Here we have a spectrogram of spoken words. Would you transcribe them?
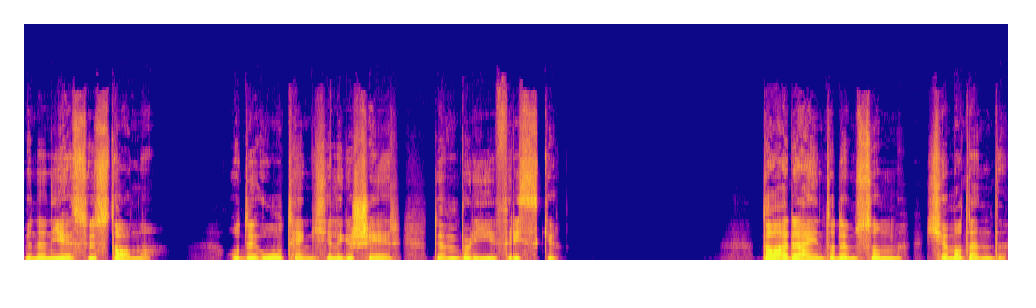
men en Jesus stana, og det utenkelige skjer, de blir friske. Da er det en av dem som kjem attende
